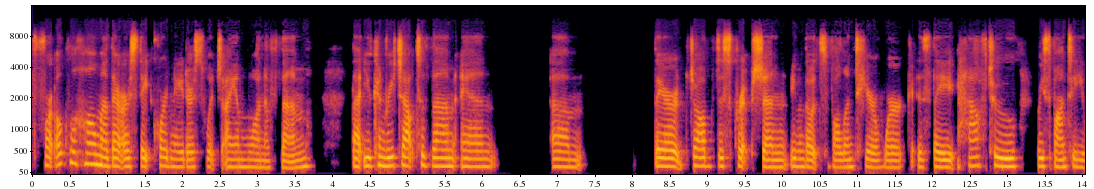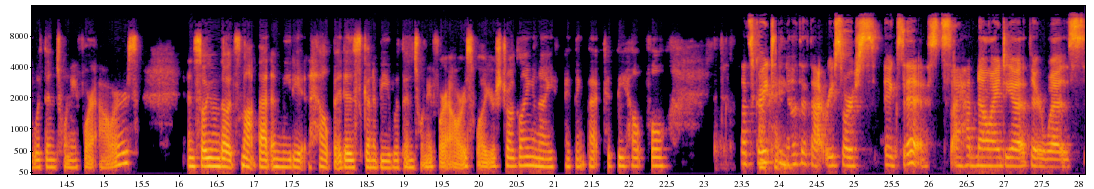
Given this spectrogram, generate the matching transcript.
for Oklahoma, there are state coordinators, which I am one of them, that you can reach out to them and um, their job description, even though it's volunteer work, is they have to respond to you within 24 hours. And so, even though it's not that immediate help, it is going to be within 24 hours while you're struggling. And I, I think that could be helpful. That's great okay. to know that that resource exists. I had no idea there was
